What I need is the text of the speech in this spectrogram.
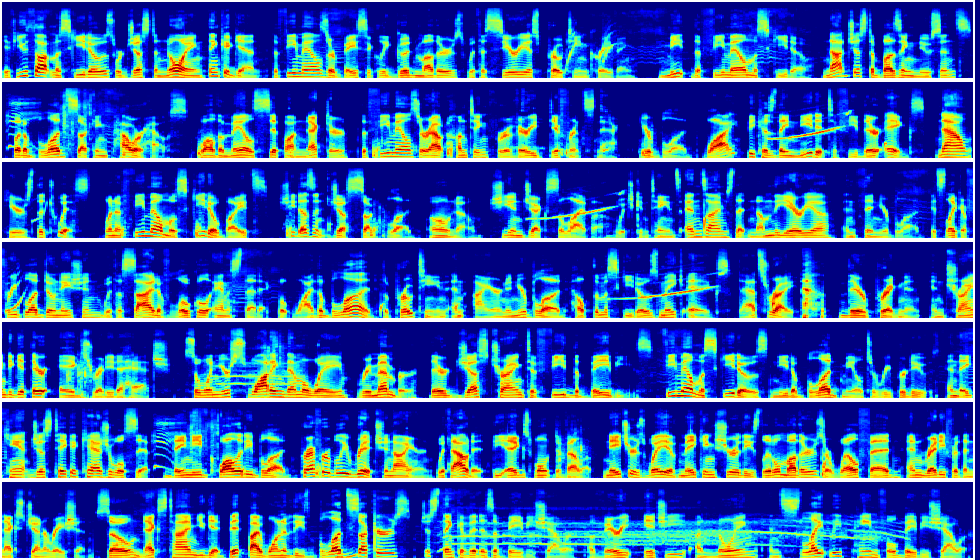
If you thought mosquitoes were just annoying, think again. The females are basically good mothers with a serious protein craving. Meet the female mosquito. Not just a buzzing nuisance, but a blood sucking powerhouse. While the males sip on nectar, the females are out hunting for a very different snack your blood. Why? Because they need it to feed their eggs. Now, here's the twist. When a female mosquito bites, she doesn't just suck blood. Oh no, she injects saliva, which contains enzymes that numb the area and thin your blood. It's like a free blood donation with a side of local anesthetic. But why the blood? The protein and iron in your blood help the mosquitoes make eggs. That's right, they're pregnant and trying to get their eggs ready to hatch. So when you're swatting them away, remember, they're just trying to feed the babies. Female mosquitoes need a blood meal to reproduce, and they can't just take a casual sip. They need quality blood, preferably rich in iron. Without it, the eggs won't develop. Nature's way of making sure these little mothers are well fed and ready for the next generation. So, next time you get bit by one of these bloodsuckers, just think of it as a baby shower. A very itchy, annoying, and slightly painful baby shower.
